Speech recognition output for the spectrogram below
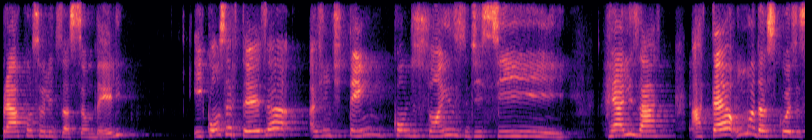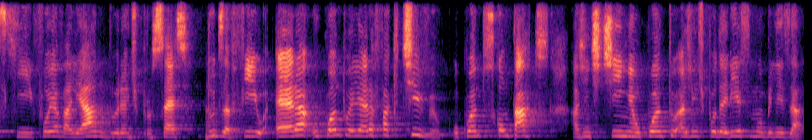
para a consolidação dele. E com certeza a gente tem condições de se realizar. Até uma das coisas que foi avaliado durante o processo do desafio era o quanto ele era factível, o quantos contatos a gente tinha, o quanto a gente poderia se mobilizar.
